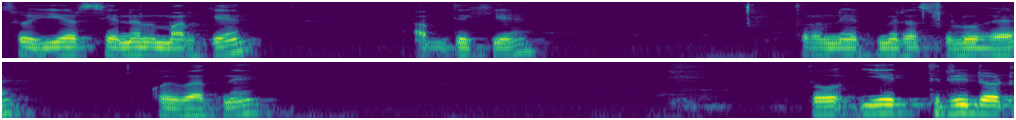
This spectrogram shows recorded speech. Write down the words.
so year channel मार के अब देखिए, थोड़ा नेट मेरा स्लो है, कोई बात नहीं। तो ये थ्री डॉट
